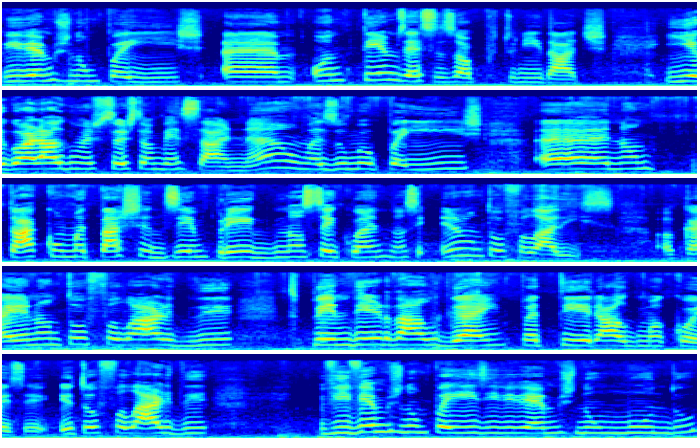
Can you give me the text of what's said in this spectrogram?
vivemos num país onde temos essas oportunidades. E agora algumas pessoas estão a pensar: não, mas o meu país uh, não está com uma taxa de desemprego de não sei quanto, não sei. Eu não estou a falar disso, ok? Eu não estou a falar de depender de alguém para ter alguma coisa. Eu estou a falar de vivemos num país e vivemos num mundo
